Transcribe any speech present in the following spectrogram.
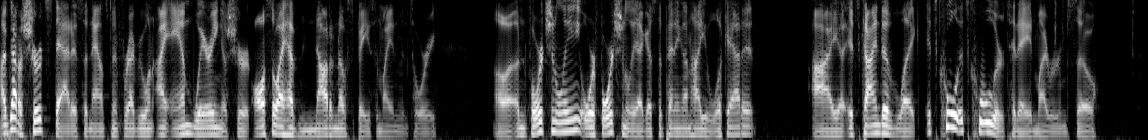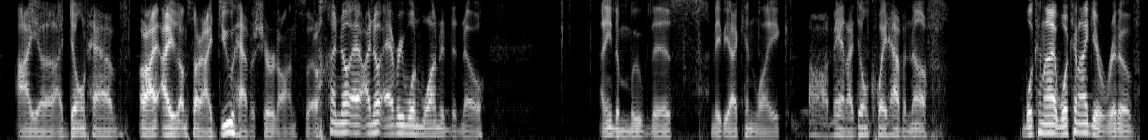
I've got a shirt status announcement for everyone. I am wearing a shirt. Also, I have not enough space in my inventory. Uh, unfortunately, or fortunately, I guess depending on how you look at it, I uh, it's kind of like it's cool. It's cooler today in my room, so I uh, I don't have. Or I, I I'm sorry, I do have a shirt on. So I know I know everyone wanted to know. I need to move this. Maybe I can like. Oh man, I don't quite have enough. What can I what can I get rid of?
